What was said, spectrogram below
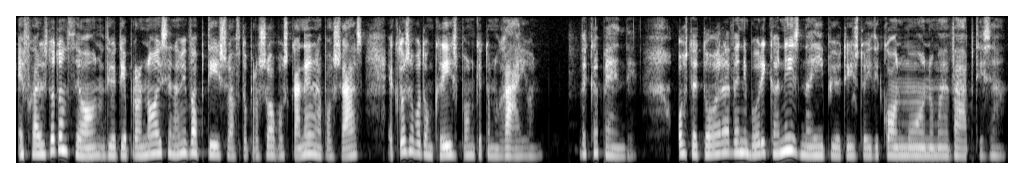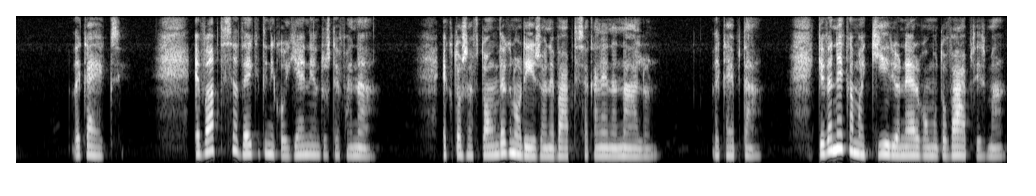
Ευχαριστώ τον Θεόν διότι επρονόησε να μην βαπτίσω αυτοπροσώπως κανένα από εσάς εκτός από τον Κρίσπον και τον Γάιον. 15. Ώστε τώρα δεν μπορεί κανείς να είπε ότι στο ειδικό μου όνομα ευάπτισα. 16. Ευάπτισα δε και την οικογένεια του Στεφανά. Εκτός αυτών δεν γνωρίζω αν ευάπτισα κανέναν άλλον. 17. Και δεν έκαμα Κύριον έργο μου το βάπτισμα,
